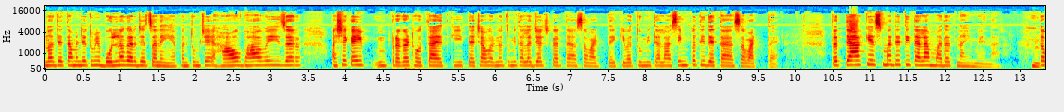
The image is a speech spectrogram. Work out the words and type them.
न देता म्हणजे तुम्ही बोलणं गरजेचं नाही आहे पण तुमचे हावभावही जर असे काही प्रगट होत आहेत की त्याच्यावरनं तुम्ही त्याला जज करताय असं वाटतंय किंवा तुम्ही त्याला सिंपती देताय असं वाटतंय तर त्या केसमध्ये ती त्याला मदत नाही मिळणार. तर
